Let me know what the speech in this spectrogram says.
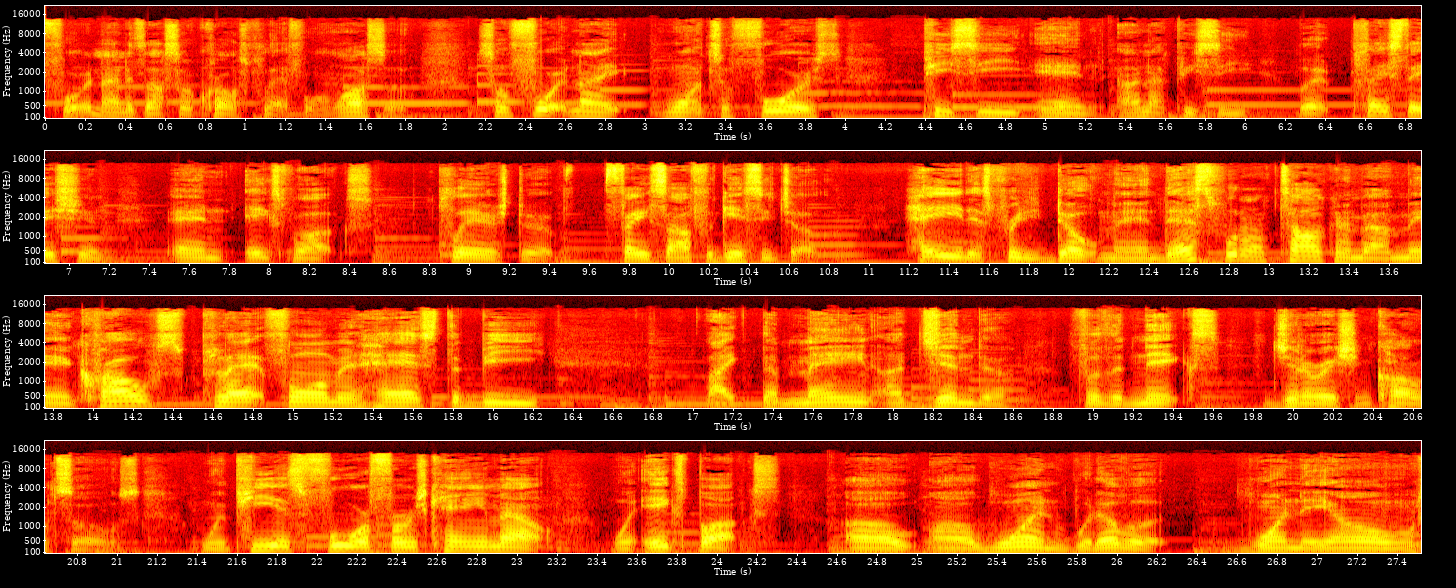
Fortnite is also cross platform, also. So Fortnite wants to force PC and, uh, not PC, but PlayStation and Xbox players to face off against each other hey, that's pretty dope, man. That's what I'm talking about, man. Cross platforming has to be like the main agenda for the next generation consoles. When PS4 first came out, when Xbox uh, uh One, whatever one they own,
